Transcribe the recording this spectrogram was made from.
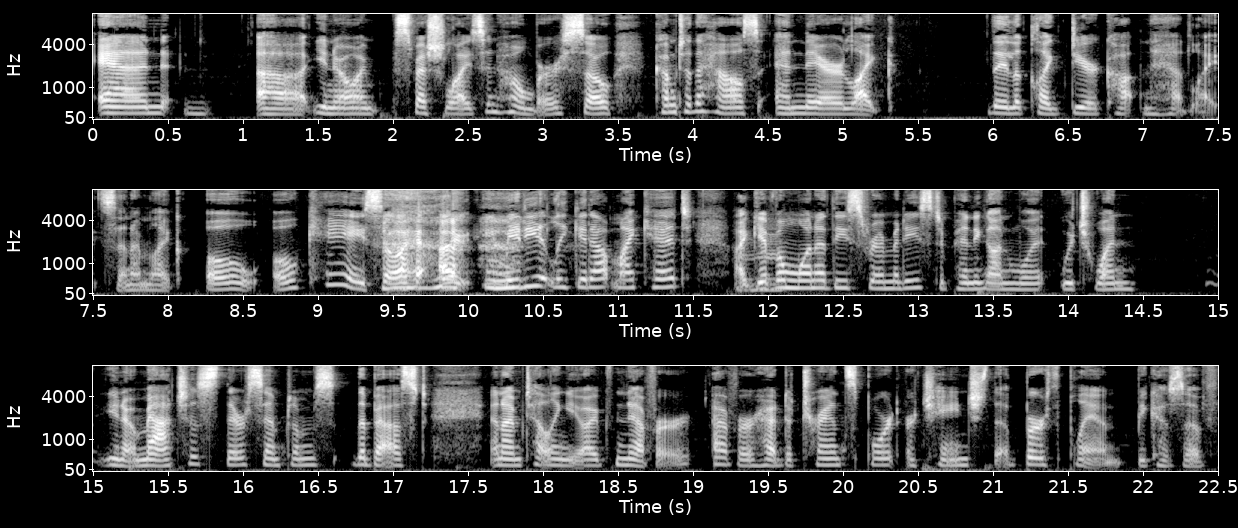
And, uh, you know, I specialize in home births. So come to the house and they're like, they look like deer caught in the headlights. And I'm like, oh, okay. So I, I immediately get out my kit. I give them one of these remedies, depending on what which one, you know, matches their symptoms the best. And I'm telling you, I've never, ever had to transport or change the birth plan because of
